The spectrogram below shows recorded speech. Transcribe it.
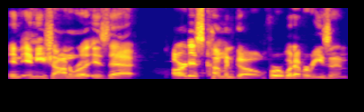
in any genre is that artists come and go for whatever reason,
